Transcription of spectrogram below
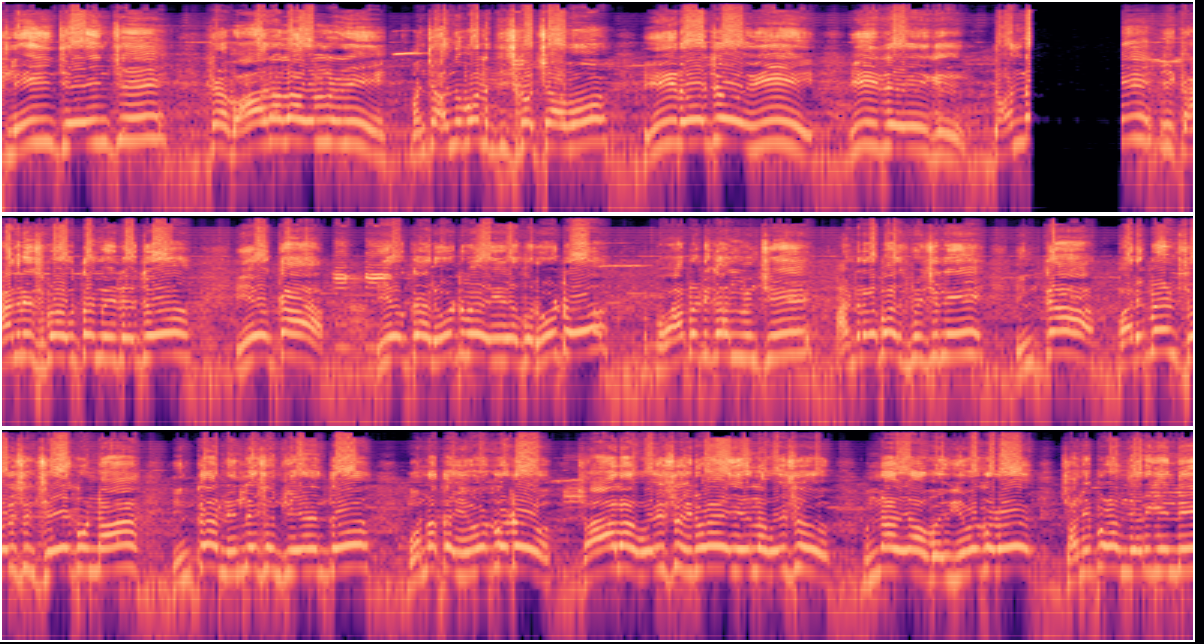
క్లీన్ చేయించి ఇక్కడ వాహనాలని మంచి అందుబాటులో తీసుకొచ్చాము ఈరోజు ఈ ఈ ఈ దండ ఈ కాంగ్రెస్ ప్రభుత్వం ఈరోజు ఈ యొక్క ఈ యొక్క రూట్ ఈ యొక్క రూటు పాపటికాల నుంచి అండర్పాస్ బ్రిడ్జ్ని ఇంకా పర్మనెంట్ సొల్యూషన్ చేయకుండా ఇంకా నిర్లక్ష్యం చేయడంతో మొన్న యువకుడు చాలా వయసు ఇరవై ఐదు ఏళ్ళ వయసు ఉన్న యువకుడు చనిపోవడం జరిగింది.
